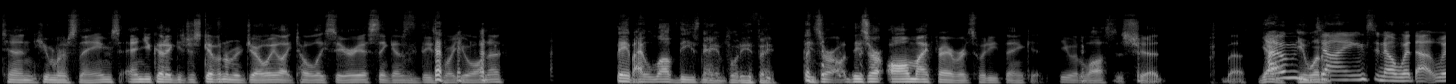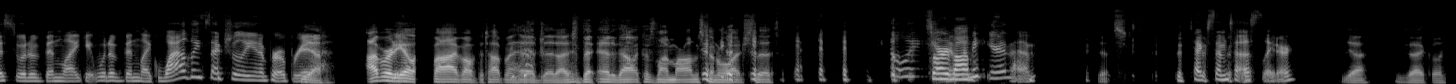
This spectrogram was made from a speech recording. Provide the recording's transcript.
ten humorous names, and you could have just given them to Joey, like totally serious, thinking these are what you wanted. Babe, I love these names. What do you think? These are these are all my favorites. What do you think? He would have lost his shit. Yeah, I'm dying to know what that list would have been like. It would have been like wildly sexually inappropriate. Yeah. I've already got like five off the top of my head that I just edit out because my mom's gonna watch this. Sorry, Mom. want to hear them. Yes. Text them to us later. Yeah, exactly.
